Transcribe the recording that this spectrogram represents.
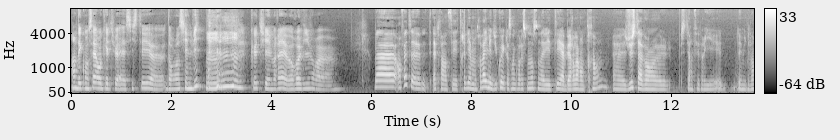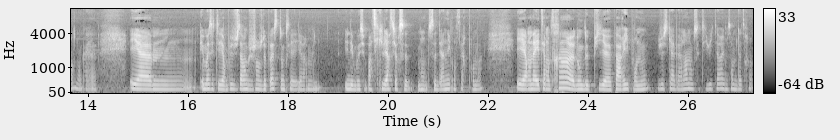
un des concerts auxquels tu as assisté euh, dans l'ancienne vie que tu aimerais euh, revivre Bah, en fait, enfin, c'est très lié à mon travail, mais du coup, avec la 5 correspondance, on avait été à Berlin en train, juste avant, c'était en février 2020, donc, Ouais. et, et moi, c'était en plus juste avant que je change de poste, donc c'est- il y a vraiment une, une émotion particulière sur ce, bon, ce dernier concert pour moi. Et on a été en train, euh, donc depuis euh, Paris pour nous, jusqu'à Berlin, donc c'était 8 heures, il me semble, de train.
